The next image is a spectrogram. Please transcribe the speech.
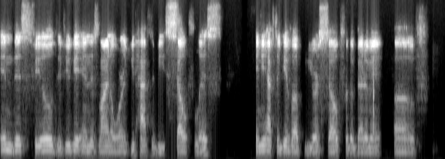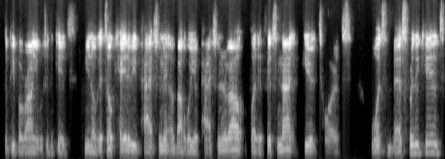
in this field, if you get in this line of work, you have to be selfless and you have to give up yourself for the betterment of the people around you, which are the kids. You know, it's okay to be passionate about what you're passionate about, but if it's not geared towards what's best for the kids,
